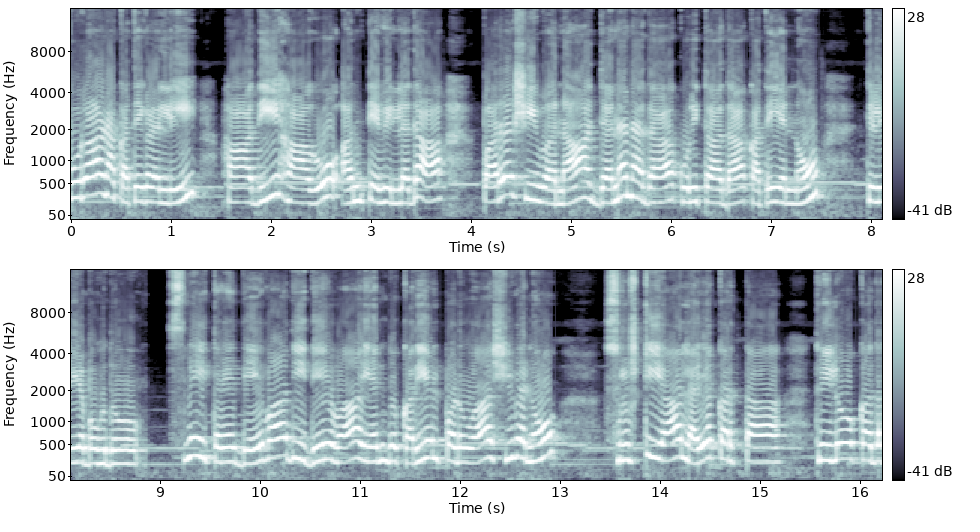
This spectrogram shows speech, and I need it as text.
ಪುರಾಣ ಕಥೆಗಳಲ್ಲಿ ಹಾದಿ ಹಾಗೂ ಅಂತ್ಯವಿಲ್ಲದ ಪರಶಿವನ ಜನನದ ಕುರಿತಾದ ಕಥೆಯನ್ನು ತಿಳಿಯಬಹುದು. ಸ್ನೇಹಿತರೆ, ದೇವಾದಿ ದೇವ ಎಂದು ಕರೆಯಲ್ಪಡುವ ಶಿವನು ಸೃಷ್ಟಿಯ ಲಯಕರ್ತ. ತ್ರಿಲೋಕದ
